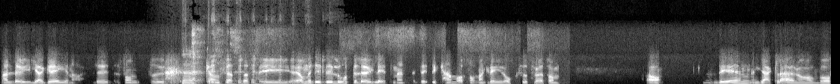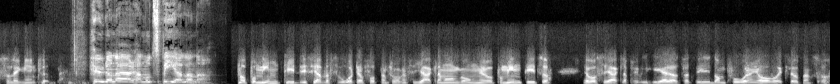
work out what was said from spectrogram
de här löjliga grejerna. Det, sånt eh, kan sätta sig i... Ja, men det, det låter löjligt, men det, det kan vara sådana grejer också tror jag som... Ja, det är en jäkla ära att vara så länge i en klubb. Hurdan är han mot spelarna? Ja, på min tid, det är så jävla svårt. Jag har fått den frågan så jäkla många gånger och på min tid så... Jag var så jäkla privilegierad för att vi, de två åren jag var i klubben så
